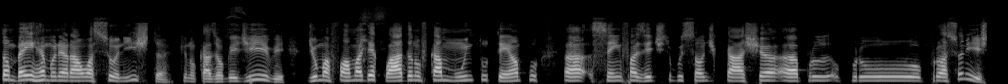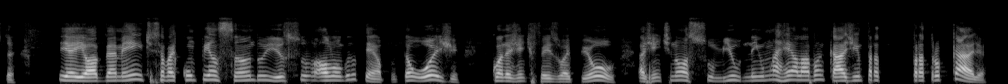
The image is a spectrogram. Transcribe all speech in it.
também remunerar o acionista, que no caso é o BDIV, de uma forma adequada, não ficar muito tempo uh, sem fazer distribuição de caixa uh, para o acionista. E aí, obviamente, você vai compensando isso ao longo do tempo. Então, hoje, quando a gente fez o IPO, a gente não assumiu nenhuma realavancagem para a Tropicália.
